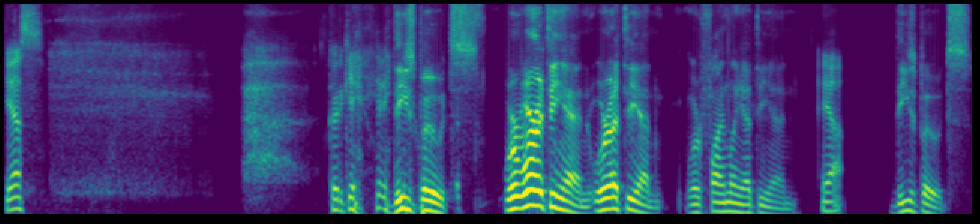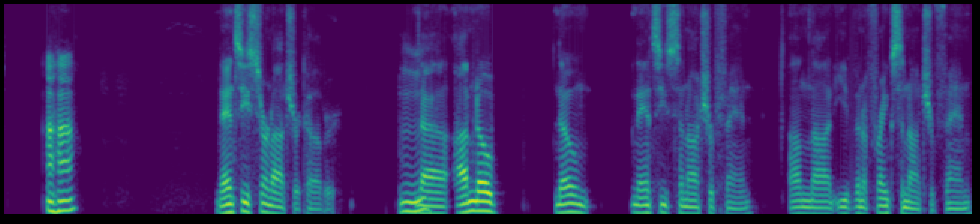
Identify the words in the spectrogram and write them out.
Yes. Good these boots. We're we're at the end. We're at the end. We're finally at the end. Yeah. These boots. Uh huh. Nancy Sinatra cover. Mm-hmm. Now, I'm no no Nancy Sinatra fan. I'm not even a Frank Sinatra fan.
